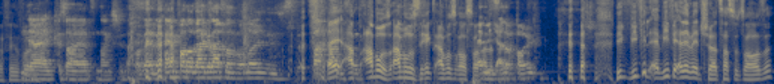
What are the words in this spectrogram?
Auf jeden Fall. Ja, ich küsse euer Herzen, Dankeschön. Aber wenn keinen Follow da gelassen habt von euch, Hey, Ab Abos, Abos, direkt Abos raushauen. Alles. alle folgen. wie, wie viele wie viel Elevate-Shirts hast du zu Hause?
